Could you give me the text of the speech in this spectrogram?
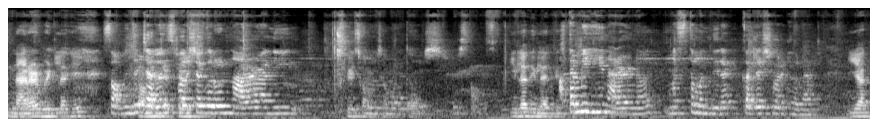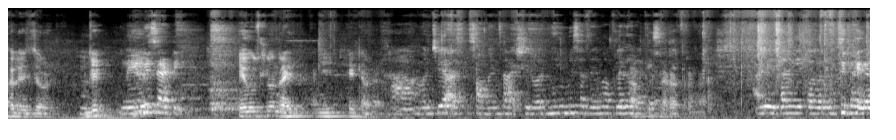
नारळ भेटलं हे चरण स्पर्श. करून नारळ आणि श्री स्वामी समर्थ. हिला दिलाय आता ते मी ही नारळ ना मस्त मंदिरात कलशवर ठेवणार या कॉलेज जवळ म्हणजे नेहमीसाठी हे उचलून राहील आणि हे ठेवणार हा म्हणजे आज स्वामींचा आशीर्वाद नेहमी सदैव आपल्या. घरात राहणार आणि येताना एक अगरबत्ती पाहिजे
